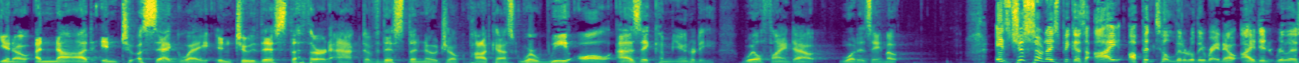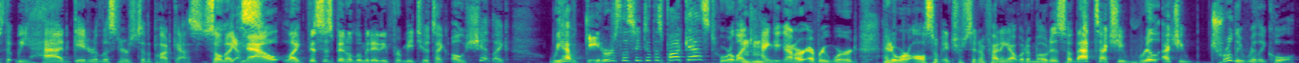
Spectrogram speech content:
you know a nod into a segue into this the third act of this the No Joke podcast, where we all as a community will find out what is a moat. It's just so nice because I, up until literally right now, I didn't realize that we had Gator listeners to the podcast. So like Yes. now, like this has been illuminating for me too. It's like, oh shit, like we have Gators listening to this podcast who are like Mm-hmm. hanging on our every word and who are also interested in finding out what a is. So that's actually real, actually truly really cool.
